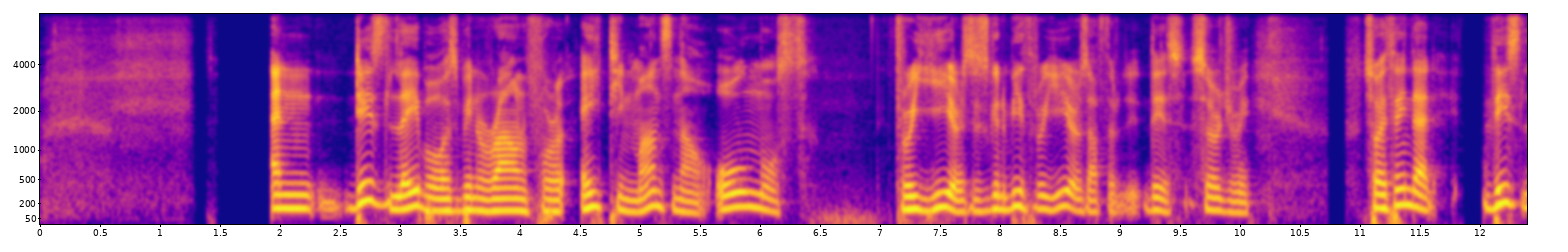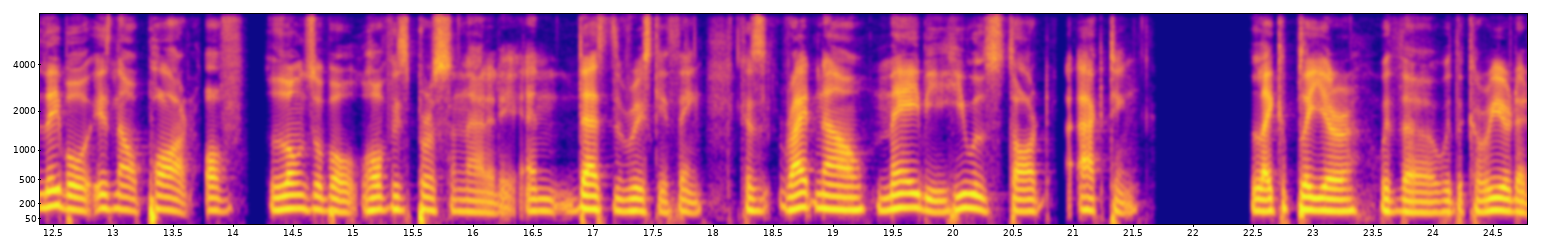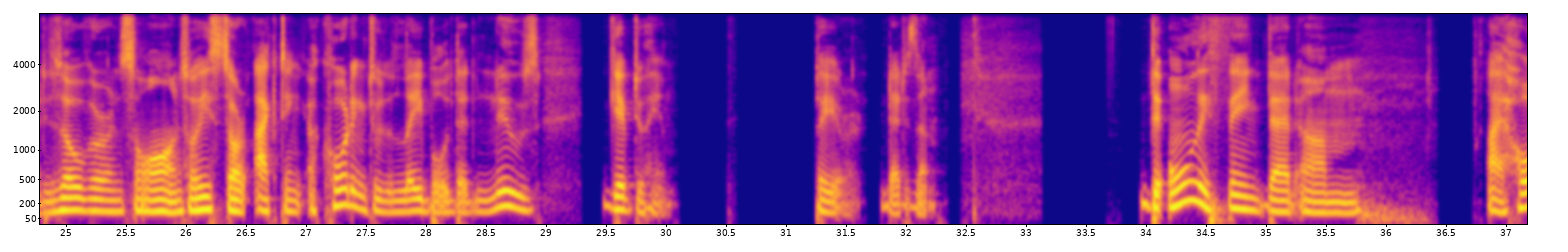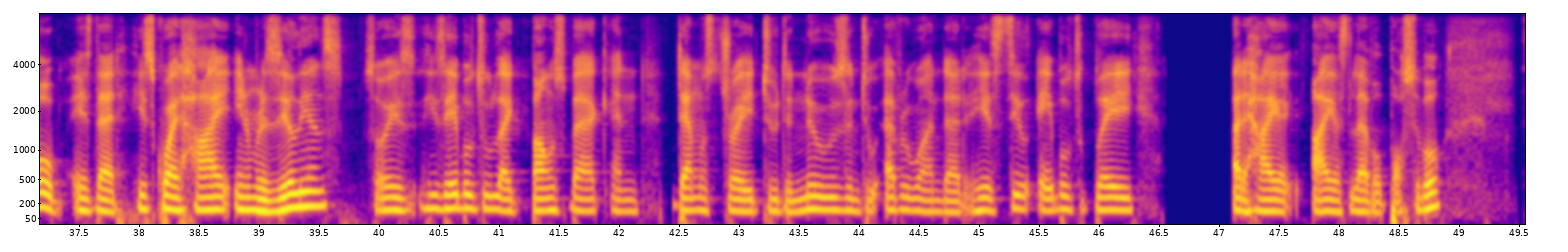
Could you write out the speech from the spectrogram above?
And this label has been around for 18 months now, almost three years. It's going to be three years after this surgery. So I think that this label is now part of Lonzo Ball, of his personality. And that's the risky thing. Because right now, maybe he will start acting like a player with the with the career that is over and so on. So he start acting according to the label that news gave to him player that is done. The only thing that um, I hope is that he's quite high in resilience. So he's he's able to like bounce back and demonstrate to the news and to everyone that he is still able to play at the high, highest level possible,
